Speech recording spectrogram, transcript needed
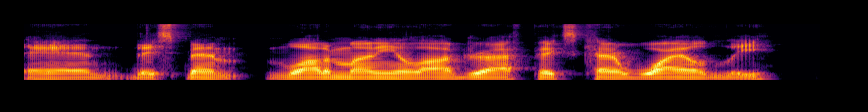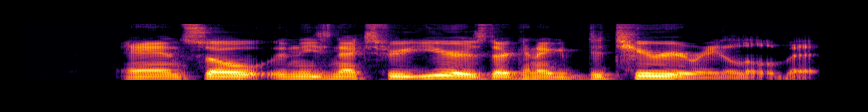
and they spent a lot of money, a lot of draft picks, kind of wildly. And so in these next few years, they're going to deteriorate a little bit.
